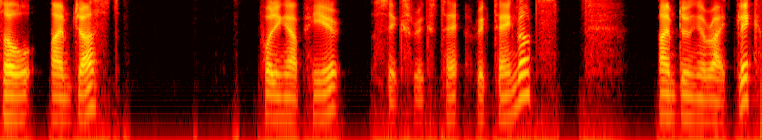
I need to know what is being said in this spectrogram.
So I'm just putting up here six rectangles. I'm doing a right click.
